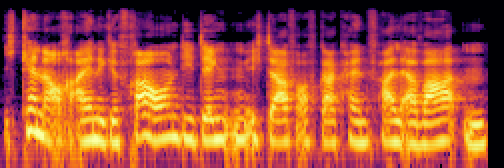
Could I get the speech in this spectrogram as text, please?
ich kenne auch einige Frauen, die denken, ich darf auf gar keinen Fall erwarten,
